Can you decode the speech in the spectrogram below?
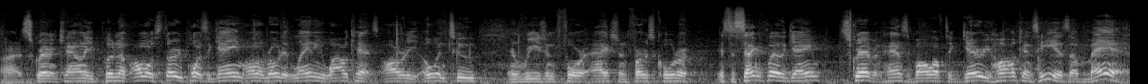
All right, Screven County putting up almost 30 points a game on the road at Laney Wildcats, already 0-2 in Region 4 action. First quarter, it's the second play of the game. Screven hands the ball off to Gary Hawkins. He is a man.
